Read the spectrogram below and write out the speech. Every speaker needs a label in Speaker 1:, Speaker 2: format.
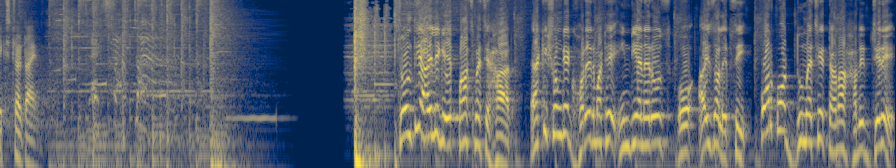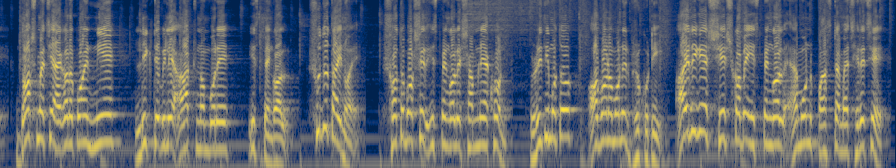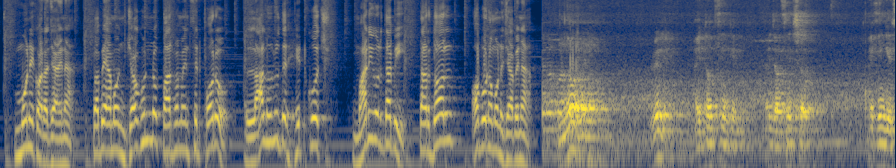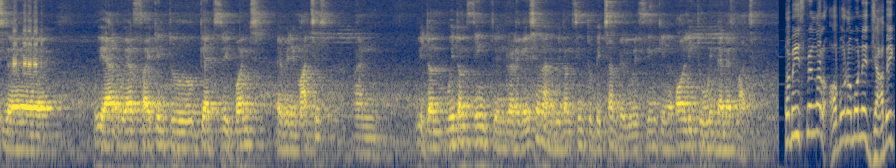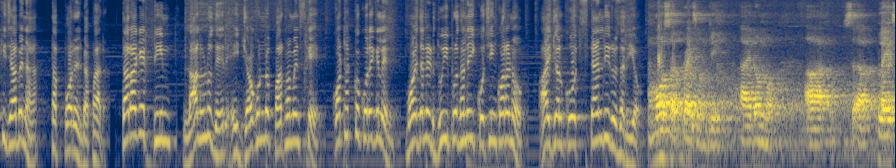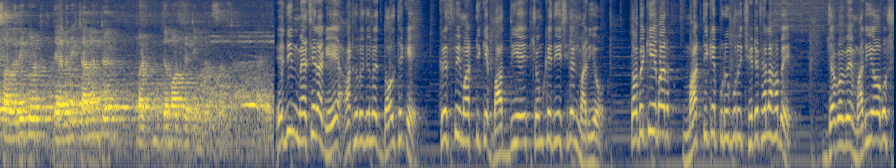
Speaker 1: extra time.
Speaker 2: চলতি I লিগে পাঁচ ম্যাচে হার। একই সঙ্গে ঘরের মাঠে ইন্ডিয়ান এরোজ ও আইজল এফসি। পরপর দু ম্যাচে টানা হারের জেরে দশ ম্যাচে এগারো পয়েন্ট নিয়ে লিগ টেবিলে আট নম্বরে ইস্টবেঙ্গল শুধু তাই নয়, শতবর্ষের ইস্টবেঙ্গলের সামনে এখন রীতিমতো অবনমনের ভ্রুকুটি। আই লিগে শেষ কবে ইস্টবেঙ্গল এমন পাঁচটা ম্যাচ হেরেছে মনে করা যায় না। তবে এমন জঘন্য পারফরমেন্সের পরও লাল হলুদের হেড কোচ মারিওর দাবি তার দল অবনমনে যাবে না
Speaker 3: I think. It's uh, we are we are fighting to get three points every matches, and we don't we don't think in relegation and we don't think to be champions. We think in only to win the next match.
Speaker 2: তবে ইস্টবেঙ্গল অবনমনে যাবে কি যাবে না তা পরের ব্যাপার। তার আগে টিম লাল হলুদের এই জঘন্য পারফরমেন্সকে কটাক্ষ করে গেলেন ময়দানের দুই প্রধানেই কোচিং করানো
Speaker 4: Aizawl coach Stanley Rosario. Uh, so, uh, players are very good, they are very talented, but they're not getting the result. I don't
Speaker 2: এদিন ম্যাচের আগে আঠেরো জনের দল থেকে ক্রেসপি মার্তিকে বাদ দিয়ে চমকে দিয়েছিলেন মারিও। তবে কি এবার মার্তিকে পুরোপুরি ছেটে ফেলা হবে? জবাবে মারিও অবশ্য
